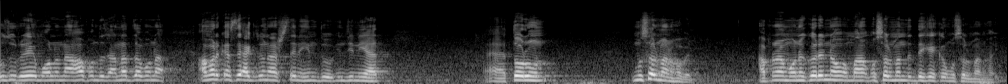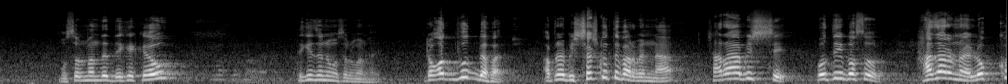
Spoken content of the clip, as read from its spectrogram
হুজুর হয়ে মৌলানা হওয়া পর্যন্ত জান্নাত যাব না। আমার কাছে একজন আসছেন হিন্দু ইঞ্জিনিয়ার তরুণ, মুসলমান হবেন। আপনারা মনে করেন মুসলমানদের দেখে কেউ মুসলমান হয়? মুসলমানদের দেখে কেউ দেখে জন্য মুসলমান হয়। এটা অদ্ভুত ব্যাপার। আপনারা বিশ্বাস করতে পারবেন না, সারা বিশ্বে প্রতি বছর হাজার নয়, লক্ষ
